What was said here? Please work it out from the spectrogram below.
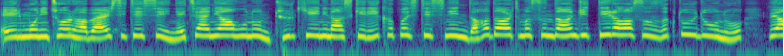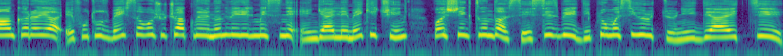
El Monitor haber sitesi Netanyahu'nun Türkiye'nin askeri kapasitesinin daha da artmasından ciddi rahatsızlık duyduğunu ve Ankara'ya F-35 savaş uçaklarının verilmesini engellemek için Washington'da sessiz bir diplomasi yürüttüğünü iddia etti.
